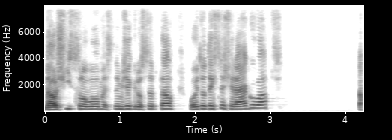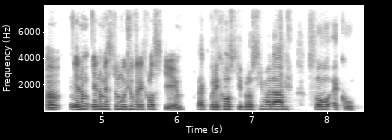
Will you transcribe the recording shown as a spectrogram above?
další slovo, myslím, že kdo se ptal, Vojto, teď chceš reagovat? Uh, jenom, jenom jestli můžu v rychlosti. Tak v rychlosti, prosím a dám slovo Eku.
